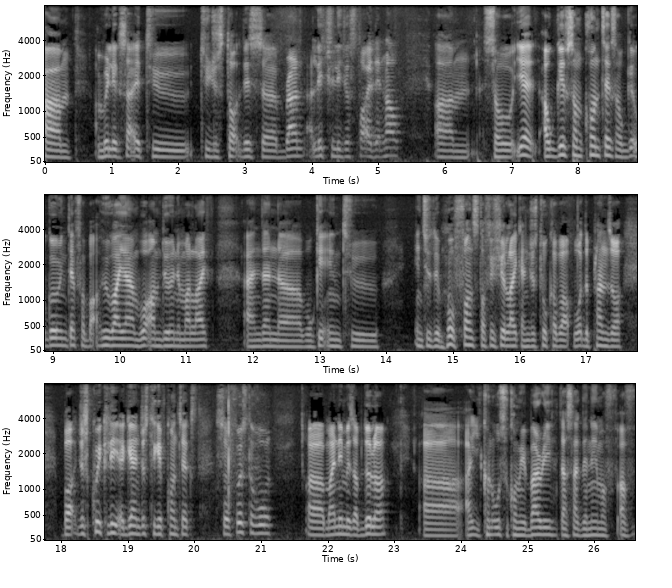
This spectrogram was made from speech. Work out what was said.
Um, I'm really excited to to just start this uh, brand. I literally just started it now. Um, so yeah, I'll give some context. I'll get, go in depth about who I am, what I'm doing in my life, and then uh, we'll get into into the more fun stuff if you like, and just talk about what the plans are. But just quickly, again, just to give context. So first of all, uh, my name is Abdullah. Uh, I, you can also call me Barry. That's like the name of I've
